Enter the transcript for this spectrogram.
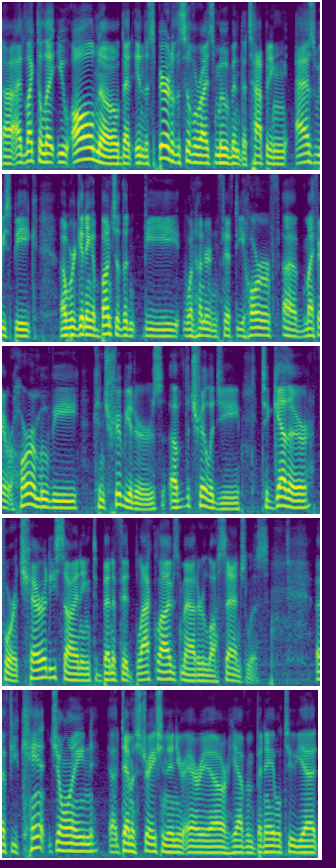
uh, I'd like to let you all know that in the spirit of the civil rights movement that's happening as we speak, uh, we're getting a bunch of the the 150 horror, uh, my favorite horror movie contributors of the trilogy together for a charity signing to benefit Black Lives Matter Los Angeles. If you can't join a demonstration in your area or you haven't been able to yet,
